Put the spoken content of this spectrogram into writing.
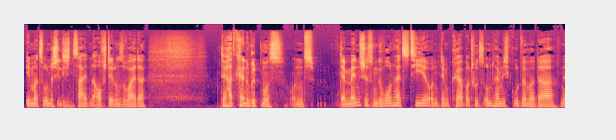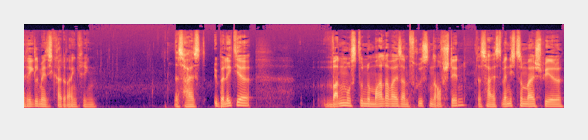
immer zu unterschiedlichen Zeiten aufsteht und so weiter, der hat keinen Rhythmus. Und der Mensch ist ein Gewohnheitstier und dem Körper tut es unheimlich gut, wenn wir da eine Regelmäßigkeit reinkriegen. Das heißt, überleg dir, wann musst du normalerweise am frühesten aufstehen? Das heißt, wenn ich zum Beispiel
